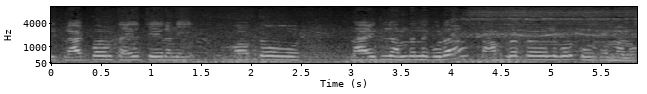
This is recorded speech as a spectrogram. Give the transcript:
ఈ ప్లాట్ఫామ్ తయారు చేయాలని మొత్తం నాయకులు అందరినీ కూడా కాంప్లెక్స్ వాళ్ళు కూడా కోరుకుంటున్నాను.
